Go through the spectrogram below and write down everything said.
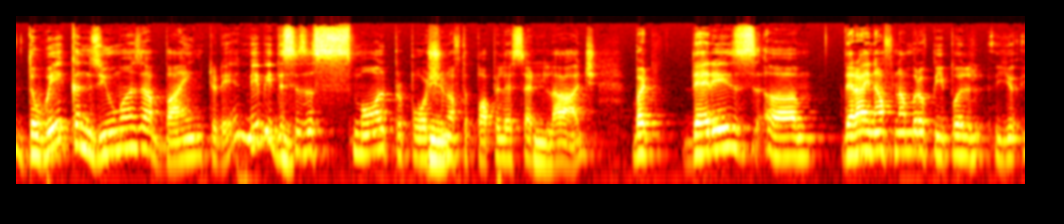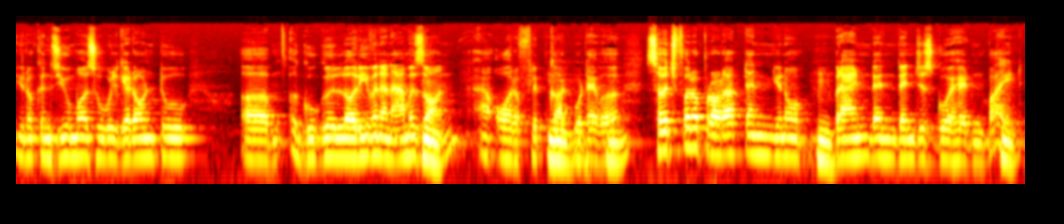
The way consumers are buying today, and maybe this is a small proportion of the populace at large, but there is um, there are enough number of people, you, you know, consumers who will get on to um, a Google or even an Amazon uh, or a Flipkart, whatever, search for a product and you know brand, and then just go ahead and buy it.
